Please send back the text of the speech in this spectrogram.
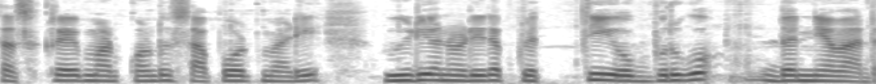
ಸಬ್ಸ್ಕ್ರೈಬ್ ಮಾಡಿಕೊಂಡು ಸಪೋರ್ಟ್ ಮಾಡಿ. ವಿಡಿಯೋ ನೋಡಿರೋ ಪ್ರತಿಯೊಬ್ಬರಿಗೂ ಧನ್ಯವಾದ.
